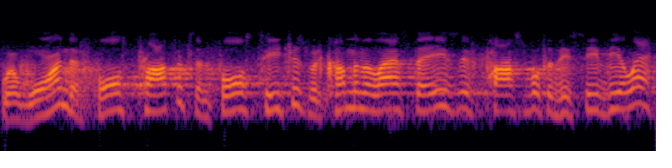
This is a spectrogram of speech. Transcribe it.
We're warned that false prophets and false teachers would come in the last days, if possible, to deceive the elect.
